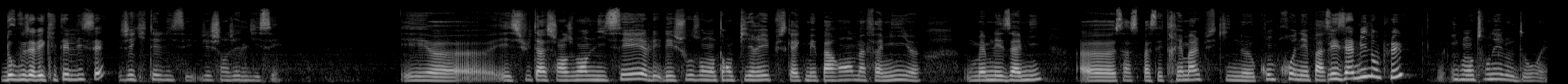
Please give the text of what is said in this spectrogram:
Donc vous avez quitté le lycée? J'ai quitté le lycée, j'ai changé de lycée. Et, euh, et suite à changement de lycée, les, les choses ont empiré puisqu'avec mes parents, ma famille euh, ou même les amis, ça se passait très mal puisqu'ils ne comprenaient pas. Les amis non plus? Ils m'ont tourné le dos, ouais.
